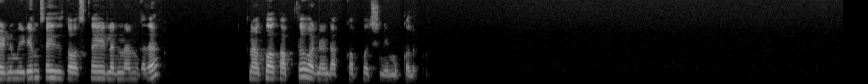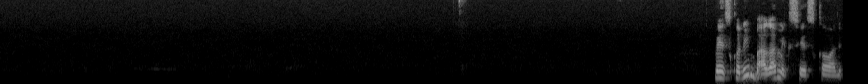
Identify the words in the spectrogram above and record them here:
రెండు మీడియం సైజు దోసకాయలు అన్నాను కదా నాకు ఆ కప్తో వన్ అండ్ హాఫ్ కప్ వచ్చినాయి ముక్కలు. వేసుకొని బాగా మిక్స్ చేసుకోవాలి.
